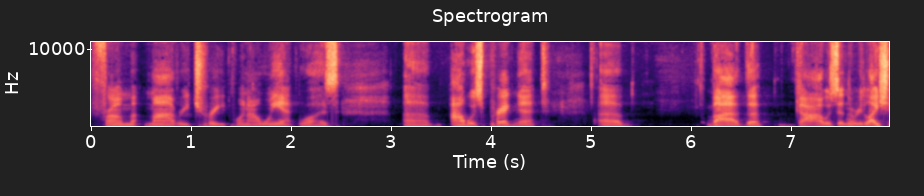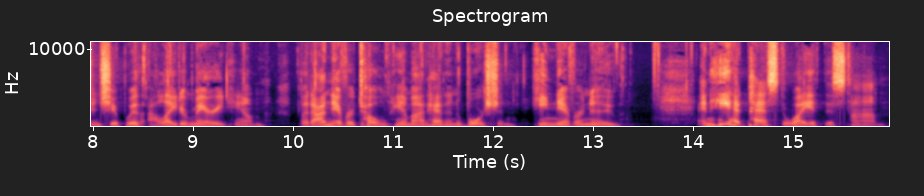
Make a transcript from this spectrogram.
from my retreat when I went was uh, I was pregnant uh, by the guy I was in the relationship with. I later married him but I never told him I'd had an abortion. He never knew. And he had passed away at this time.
